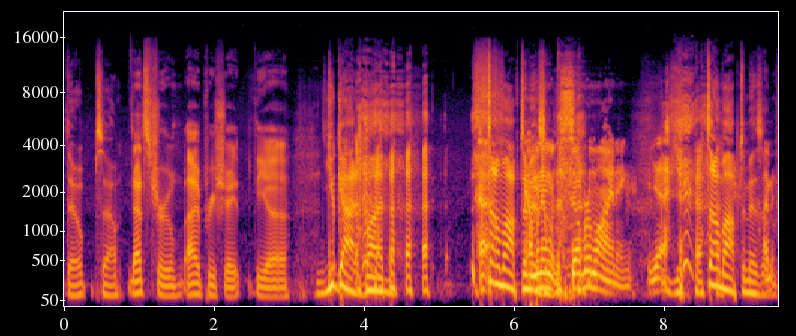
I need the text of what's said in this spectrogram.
dope. So That's true. I appreciate the uh you got it, bud. Dumb optimism. Coming optimism. in with a silver lining. Yeah. Dumb optimism. I mean,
